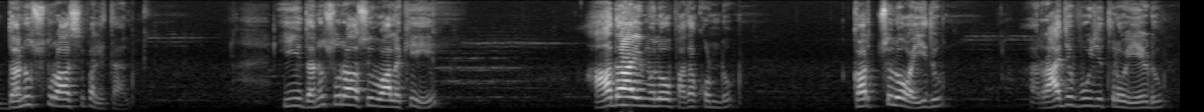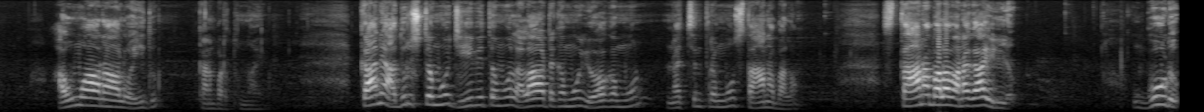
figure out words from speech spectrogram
ధనుస్సు రాశి ఫలితాలు. ఈ ధనుసు రాశి వాళ్ళకి ఆదాయములో పదకొండు ఖర్చులో ఐదు రాజపూజితలో ఏడు అవమానాలు ఐదు కనబడుతున్నాయి. కానీ అదృష్టము జీవితము లలాటకము యోగము నక్షత్రము స్థానబలం. స్థానబలం అనగా ఇల్లు. గూడు.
